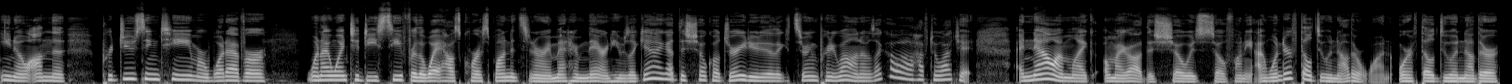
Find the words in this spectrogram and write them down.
you know, on the producing team or whatever when I went to DC for the White House Correspondents' Dinner, I met him there and he was like, Yeah, I got this show called Jury Duty. Like, it's doing pretty well. And I was like, Oh, I'll have to watch it. And now I'm like, Oh my God, this show is so funny. I wonder if they'll do another one or if they'll do another.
